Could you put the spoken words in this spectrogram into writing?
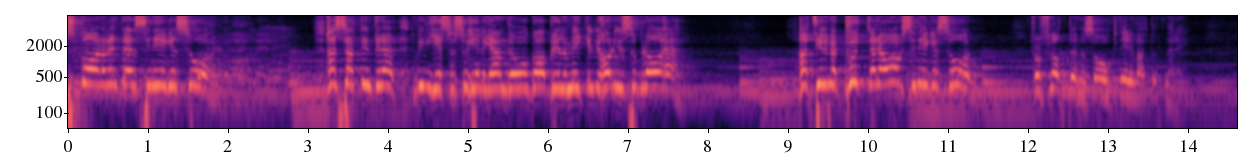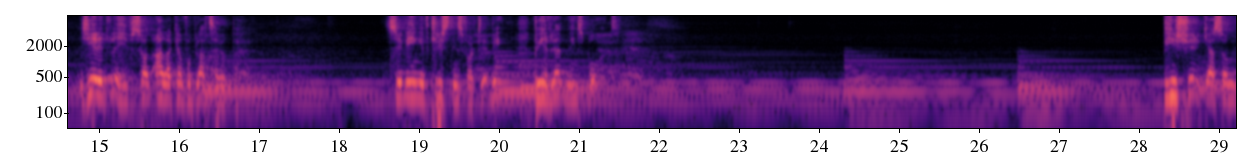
sparade inte ens sin egen son. Han satt inte där, Jesus och helige Ande och Gabriel och Mikael, vi har det ju så bra här. Han till och med puttade av sin egen son från flotten och sa åk ner i vattnet med dig. Ge ditt liv så att alla kan få plats här uppe. Så är vi inget kryssningsfartyg, vi, vi är en räddningsbåt. Vi är en kyrka som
